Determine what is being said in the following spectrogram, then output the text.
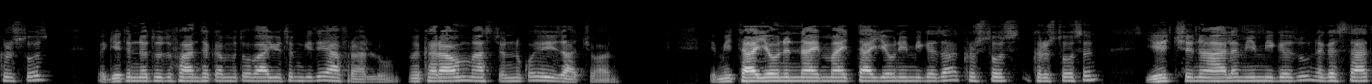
ክርስቶስ በጌትነቱ ዙፋን ተቀምጦ ባዩትም ጊዜ ያፍራሉ። መከራውም አስጨንቆ ይይዛቸዋል። የሚታየውንና የማይታየውን የሚገዛ ክርስቶስን ይህችን ዓለም የሚገዙ ነገሥታት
